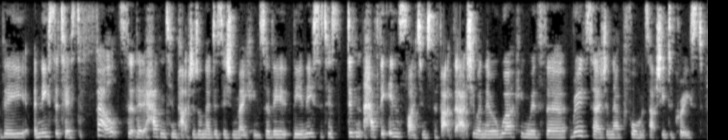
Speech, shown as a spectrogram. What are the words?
the anaesthetist felt that, that it hadn't impacted on their decision making. So the, the anaesthetist didn't have the insight into the fact that actually when they were working with the rude surgeon, their performance actually decreased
